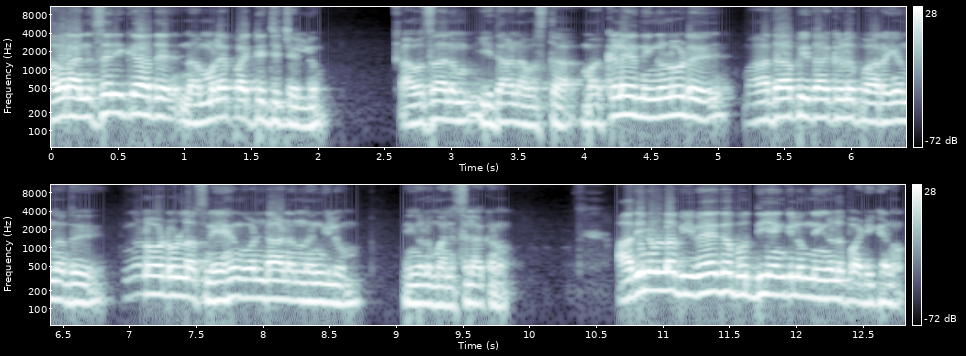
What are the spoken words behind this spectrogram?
അവർ അനുസരിക്കാതെ നമ്മളെ പറ്റിച്ച് ചെല്ലും. അവസാനം ഇതാണ് അവസ്ഥ. മക്കളെ നിങ്ങളോട് മാതാപിതാക്കൾ പറയുന്നത് നിങ്ങളോടുള്ള സ്നേഹം കൊണ്ടാണെന്നെങ്കിലും നിങ്ങൾ മനസ്സിലാക്കണം. അതിനുള്ള വിവേക ബുദ്ധിയെങ്കിലും നിങ്ങൾ പഠിക്കണം.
